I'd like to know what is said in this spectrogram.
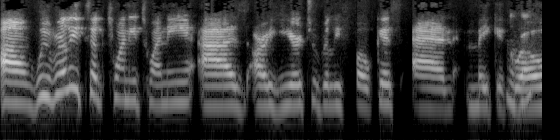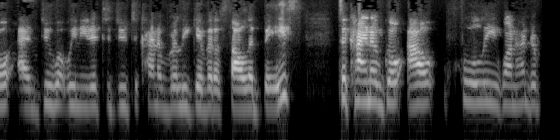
Um, we really took 2020 as our year to really focus and make it mm-hmm. grow mm-hmm. and do what we needed to do to kind of really give it a solid base to kind of go out fully 100%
